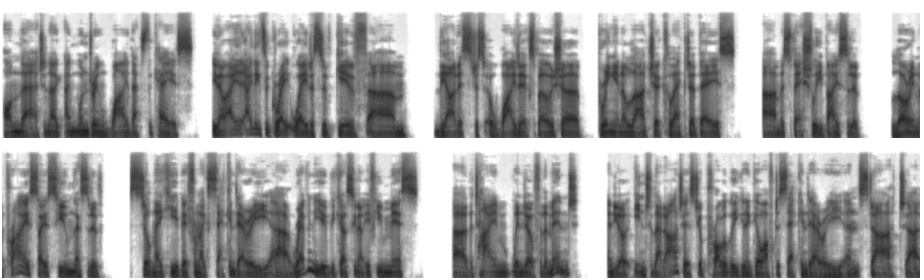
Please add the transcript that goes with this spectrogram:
on that. And I, am wondering why that's the case. You know, I, I think it's a great way to sort of give um, the artists just a wider exposure, bring in a larger collector base, um, especially by sort of lowering the price. I assume they're sort of still making a bit from like secondary uh, revenue because, you know, if you miss uh, the time window for the mint, and you're into that artist, you're probably going to go off to secondary and start uh,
